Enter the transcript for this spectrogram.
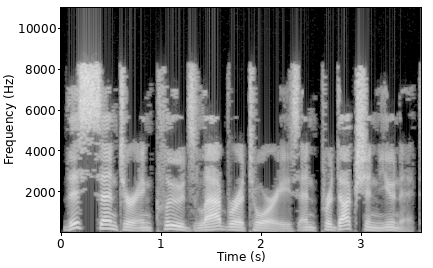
This center includes laboratories and production unit.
